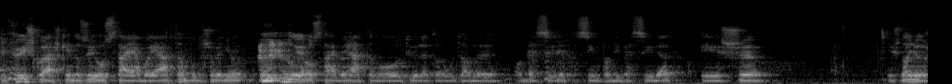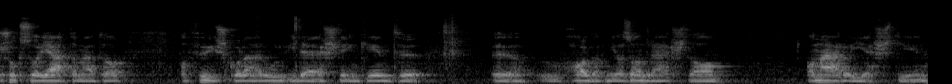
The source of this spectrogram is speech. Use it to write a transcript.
Én főiskolásként az ő osztályába jártam, pontosabban egy olyan osztályba jártam, ahol tőle tanultam a beszédet, a színpadi beszédet, és, és nagyon sokszor jártam át a, a főiskoláról ide esténként hallgatni az Andrást a, a Márai estjén.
